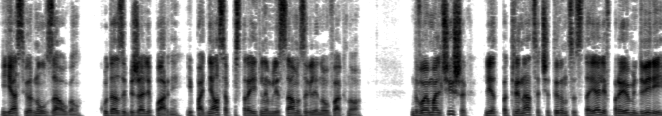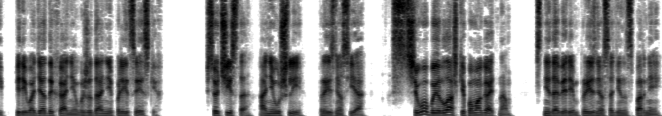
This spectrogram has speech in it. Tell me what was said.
я свернул за угол, куда забежали парни, и поднялся по строительным лесам, заглянув в окно. Двое мальчишек, лет по 13-14, стояли в проеме дверей, переводя дыхание в ожидании полицейских. «Все чисто, они ушли», — произнес я. «С чего бы ирлашке помогать нам?» — с недоверием произнес один из парней.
